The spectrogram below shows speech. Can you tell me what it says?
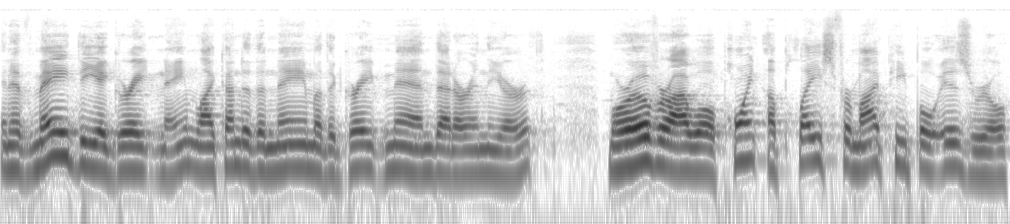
and have made thee a great name, like unto the name of the great men that are in the earth. Moreover, I will appoint a place for my people Israel,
